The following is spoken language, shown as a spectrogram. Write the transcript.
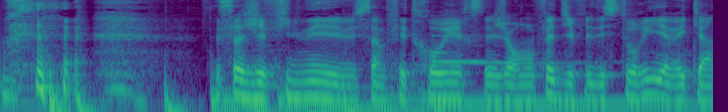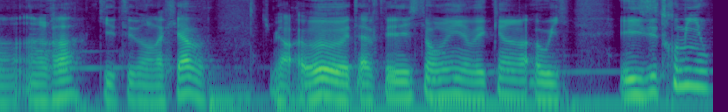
ça, j'ai filmé, ça me fait trop rire. C'est genre, en fait, j'ai fait des stories avec un, rat qui était dans la cave. Je me dis, oh, t'as fait des stories avec un rat. Ah oui. Et il était trop mignon.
